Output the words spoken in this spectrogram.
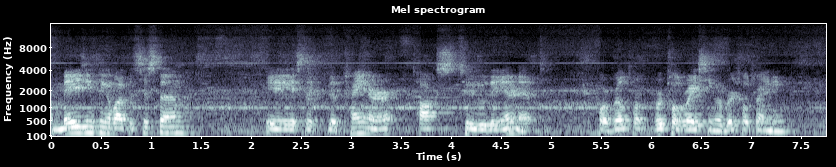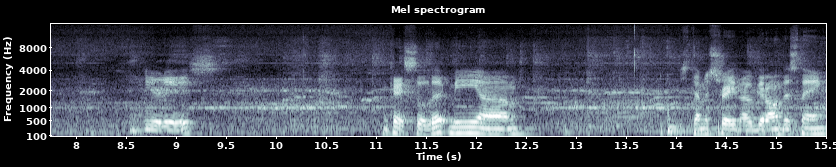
amazing thing about the system is that the trainer talks to the internet for virtual, virtual racing or virtual training. And here it is. Okay, so let me um, just demonstrate. I'll get on this thing,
